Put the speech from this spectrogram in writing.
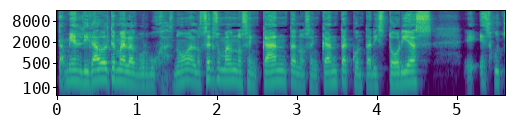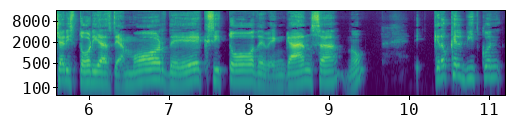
también ligado al tema de las burbujas, ¿no? A los seres humanos nos encanta, nos encanta contar historias, eh, escuchar historias de amor, de éxito, de venganza, ¿no? Creo que el Bitcoin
